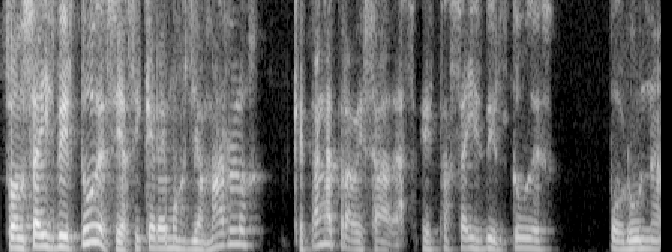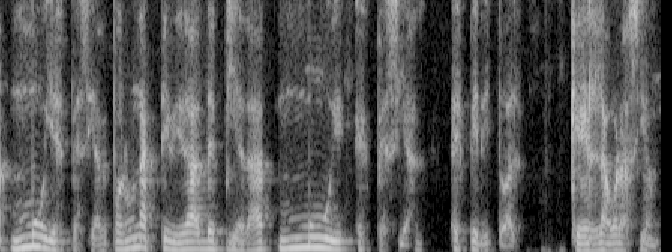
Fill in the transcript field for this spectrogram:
Son seis virtudes, si así queremos llamarlos, que están atravesadas, estas seis virtudes, por una muy especial, por una actividad de piedad muy especial, espiritual, que es la oración.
